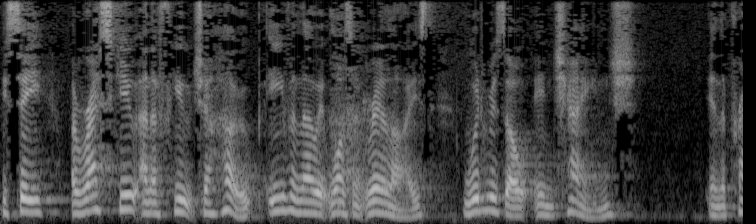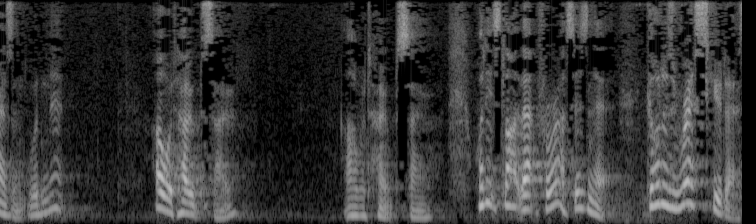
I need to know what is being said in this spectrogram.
You see, a rescue and a future hope, even though it wasn't realised, would result in change in the present, wouldn't it? I would hope so. I would hope so. Well, it's like that for us, isn't it? God has rescued us.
